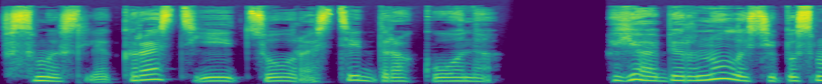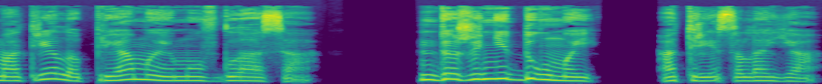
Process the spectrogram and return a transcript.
В смысле, красть яйцо, растить дракона. Я обернулась и посмотрела прямо ему в глаза. «Даже не думай!» — отрезала я.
